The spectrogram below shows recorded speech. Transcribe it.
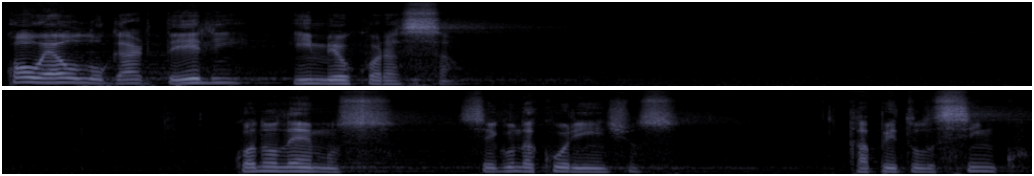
qual é o lugar dele em meu coração? Quando lemos 2 Coríntios, capítulo 5,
